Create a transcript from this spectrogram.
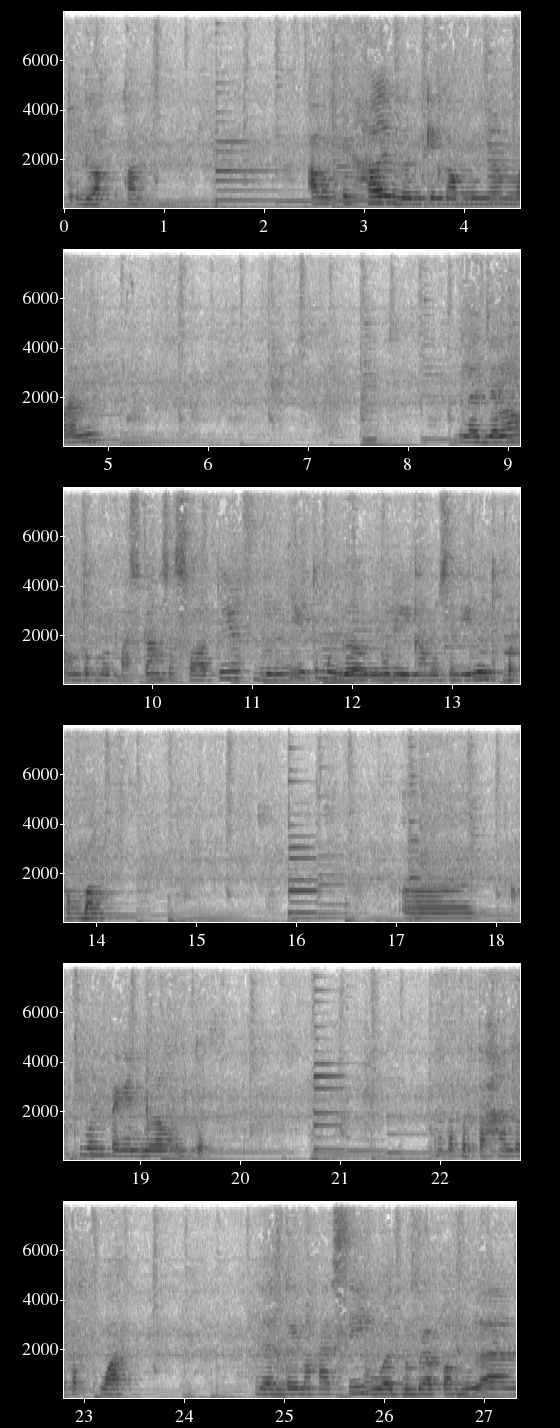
untuk dilakukan. Apa pun hal yang gak bikin kamu nyaman belajarlah untuk melepaskan sesuatu yang sebenarnya itu mengganggu diri kamu sendiri untuk berkembang. Uh, aku cuma pengen bilang untuk tetap bertahan tetap kuat dan terima kasih buat beberapa bulan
